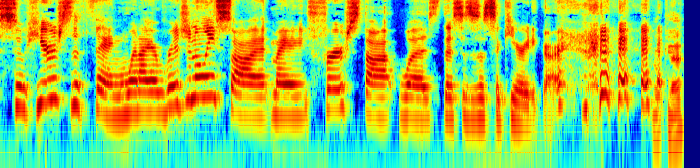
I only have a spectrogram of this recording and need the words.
So here's the thing. When I originally saw it, my first thought was this is a security guard. okay.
